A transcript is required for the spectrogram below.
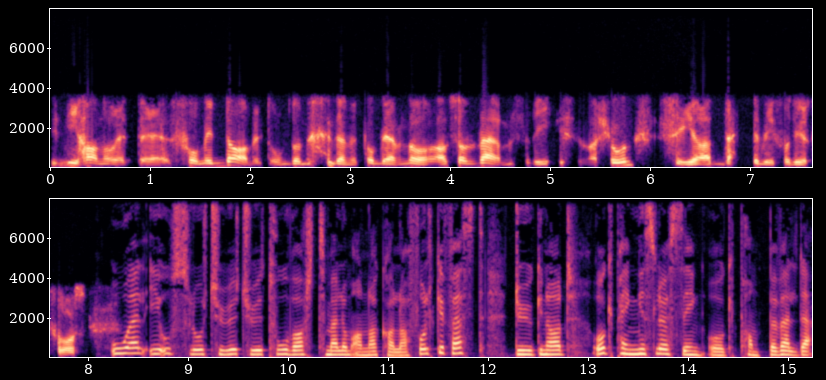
Vi har nå et eh, formidabelt omdømmeproblem nå. Altså verdens rikeste nasjon sier at dette blir for dyrt for oss. OL i Oslo 2022 ble mellom kalt folkefest, dugnad og pengesløsing og pampevelde.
